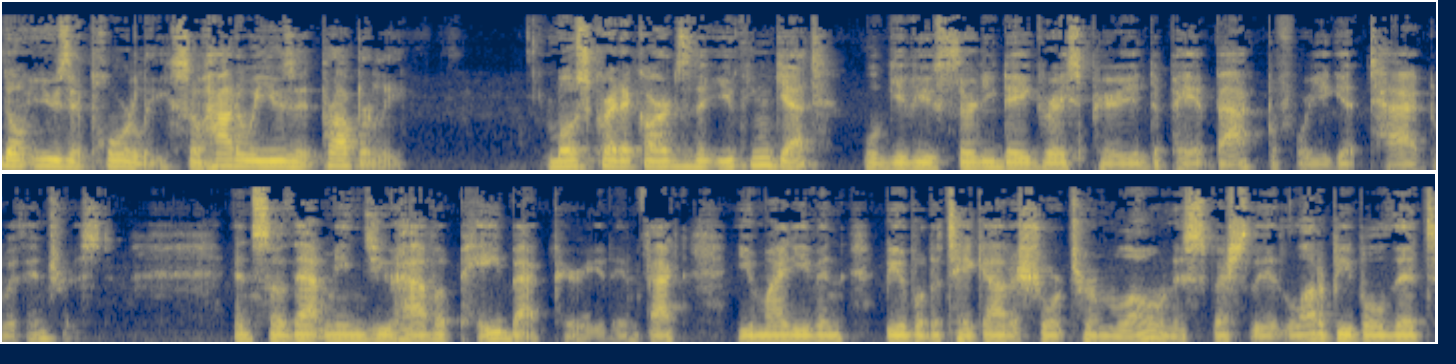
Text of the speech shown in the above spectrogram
don't use it poorly. So how do we use it properly? Most credit cards that you can get will give you 30 day grace period to pay it back before you get tagged with interest. And so that means you have a payback period. In fact, you might even be able to take out a short-term loan, especially a lot of people that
